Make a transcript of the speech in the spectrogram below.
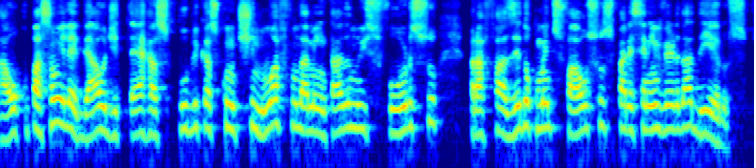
A ocupação ilegal de terras públicas continua fundamentada no esforço para fazer documentos falsos parecerem verdadeiros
